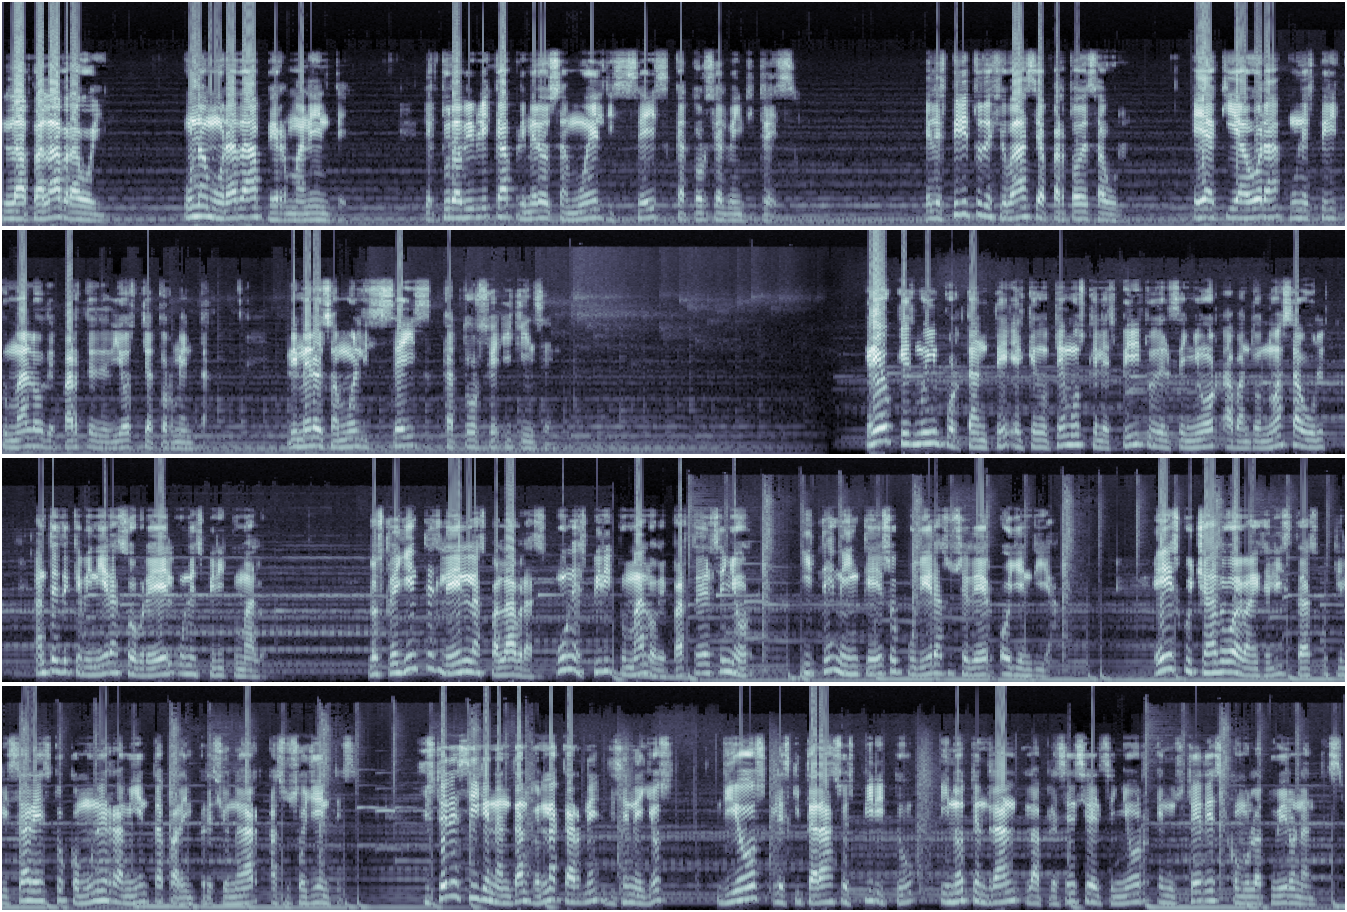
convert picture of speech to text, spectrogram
La palabra hoy. Una morada permanente. Lectura bíblica 1 Samuel 16, 14 al 23. El espíritu de Jehová se apartó de Saúl. He aquí ahora un espíritu malo de parte de Dios te atormenta. 1 Samuel 16, 14 y 15. Creo que es muy importante el que notemos que el espíritu del Señor abandonó a Saúl antes de que viniera sobre él un espíritu malo. Los creyentes leen las palabras un espíritu malo de parte del Señor y temen que eso pudiera suceder hoy en día. He escuchado a evangelistas utilizar esto como una herramienta para impresionar a sus oyentes. Si ustedes siguen andando en la carne, dicen ellos, Dios les quitará su espíritu y no tendrán la presencia del Señor en ustedes como lo tuvieron antes.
